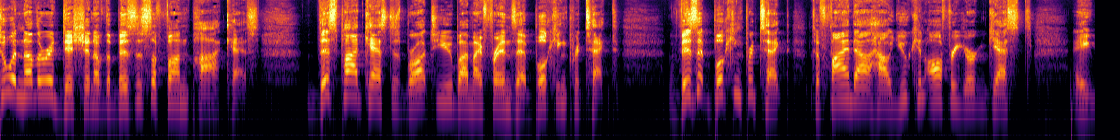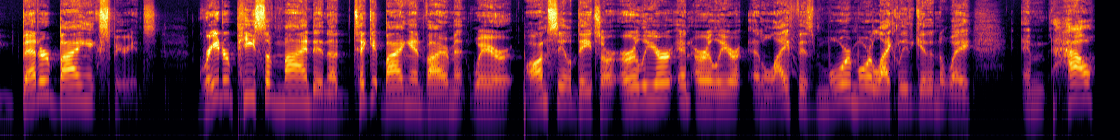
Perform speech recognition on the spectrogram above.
to another edition of the Business of Fun podcast. This podcast is brought to you by my friends at Booking Protect. Visit Booking Protect to find out how you can offer your guests a better buying experience, greater peace of mind in a ticket buying environment where on sale dates are earlier and earlier and life is more and more likely to get in the way, and how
